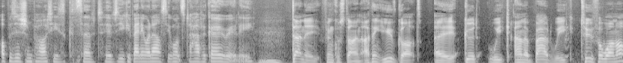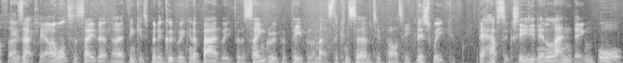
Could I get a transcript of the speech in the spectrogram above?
opposition parties, Conservatives, you give anyone else who wants to have a go, really. Danny Finkelstein, I think you've got a good week and a bad week, two for one offer. Exactly. I want to say that I think it's been a good week and a bad week for the same group of people, and that's the Conservative Party. This week, they have succeeded in landing, or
